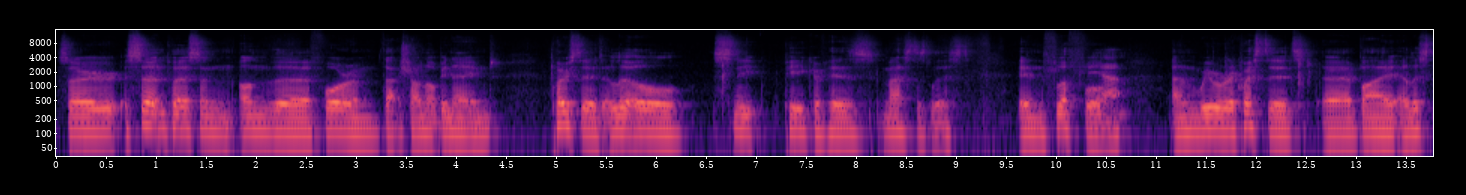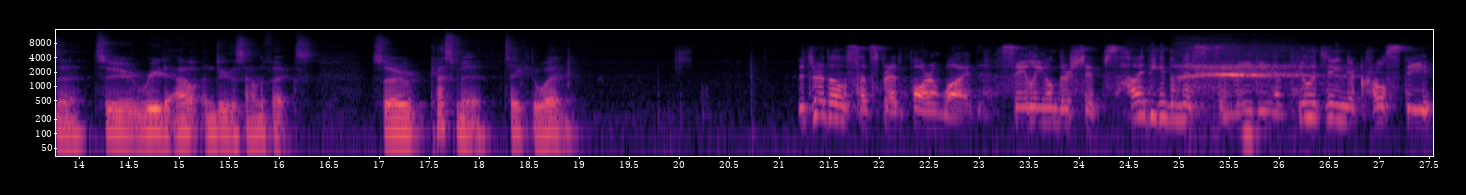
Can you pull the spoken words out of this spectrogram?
So a certain person on the forum that shall not be named posted a little sneak peek of his masters list in fluff form. Yeah. And we were requested uh, by a listener to read it out and do the sound effects. So, Casimir, take it away. The Dread had spread far and wide, sailing on their ships, hiding in the mists, and raiding and pillaging across the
